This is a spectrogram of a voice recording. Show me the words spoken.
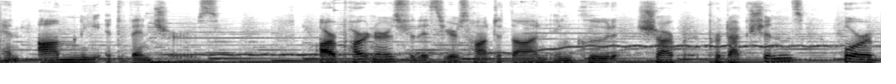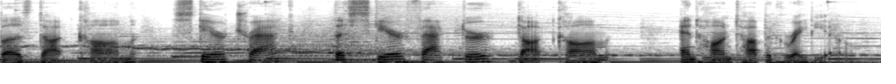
and Omni Adventures. Our partners for this year's Hauntathon include Sharp Productions, HorrorBuzz.com, ScareTrack, TheScareFactor.com, and Haunt Topic Radio.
